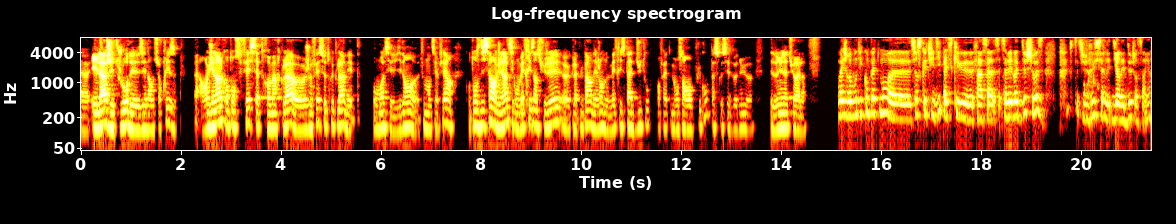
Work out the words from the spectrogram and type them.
Hein. et là, j'ai toujours des énormes surprises. Bah, en général, quand on se fait cette remarque-là, euh, je fais ce truc-là, mais pour moi, c'est évident, euh, tout le monde sait le faire. Quand on se dit ça, en général, c'est qu'on maîtrise un sujet euh, que la plupart des gens ne maîtrisent pas du tout, en fait. Mais on s'en rend plus compte parce que c'est devenu, devenu naturel. Ouais, je rebondis complètement sur ce que tu dis parce que, ça, ça, m'évoque deux choses. Peut-être que je vais réussir à dire les deux, j'en sais rien.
